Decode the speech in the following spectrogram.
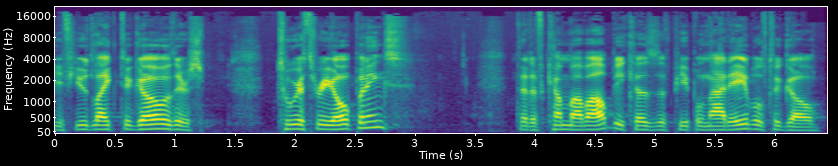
if you'd like to go, there's two or three openings that have come about because of people not able to go.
